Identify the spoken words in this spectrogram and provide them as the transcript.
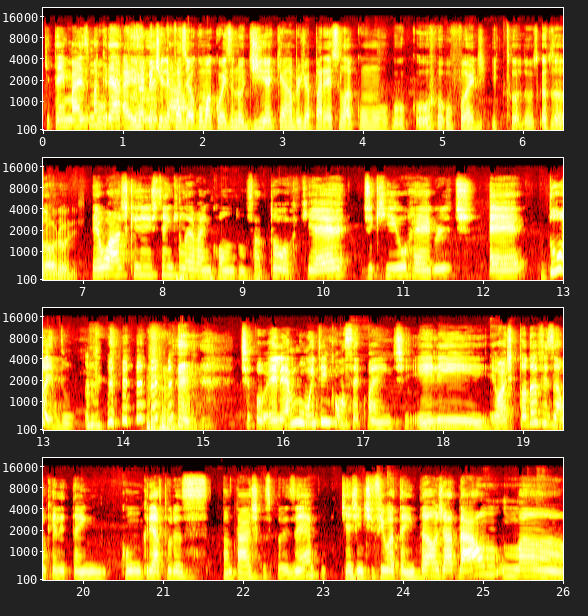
Que tem mais uma Pô, criatura aí, de repente, ele ia fazer alguma coisa no dia que a Amber já aparece lá com o, o, o Fudge e todos os aurores. Eu acho que a gente tem que levar em conta um fator que é de que o Hagrid é doido. tipo, ele é muito inconsequente. Ele, eu acho que toda a visão que ele tem com criaturas fantásticas, por exemplo, que a gente viu até então, já dá um, uma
